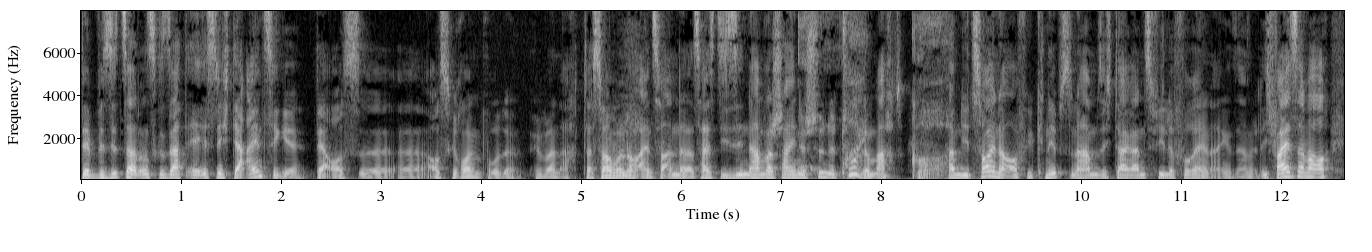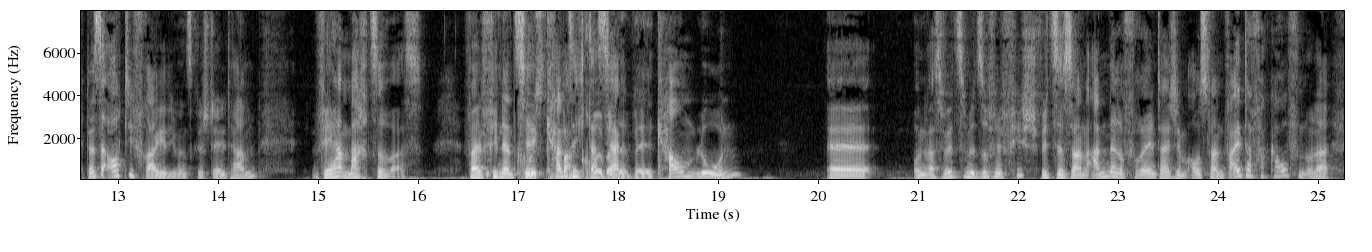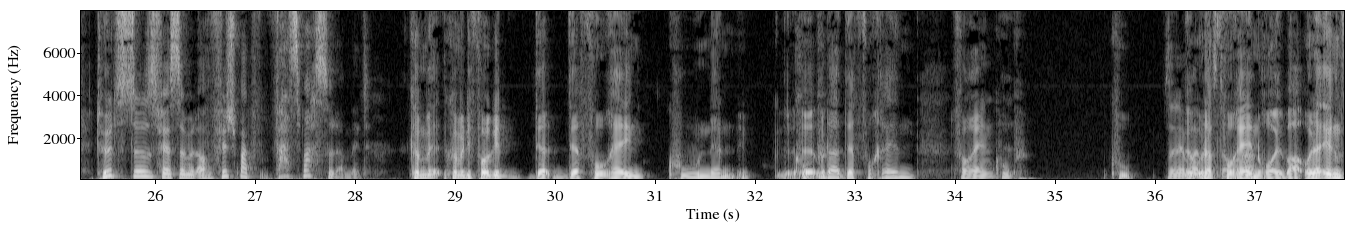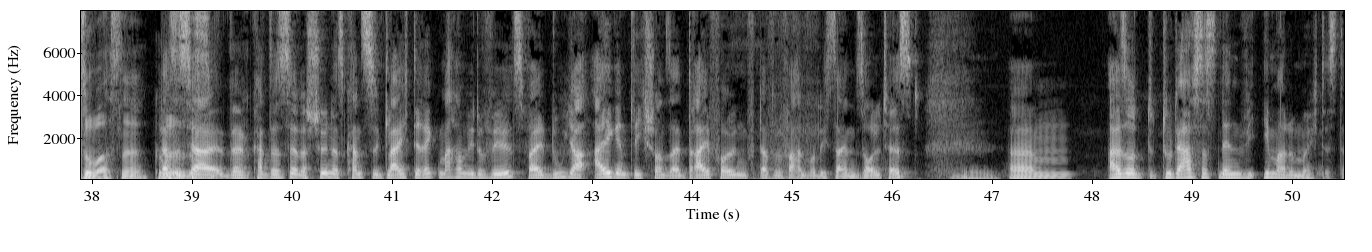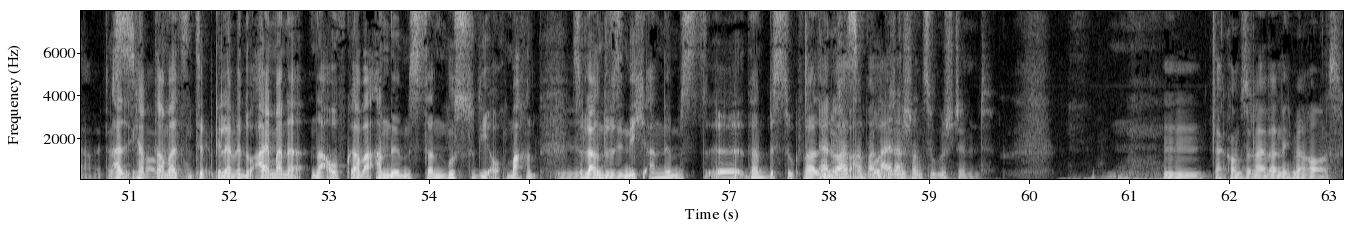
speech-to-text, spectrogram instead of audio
Der Besitzer hat uns gesagt, er ist nicht der Einzige, der aus, äh, äh, ausgeräumt wurde über Nacht. Das war wohl noch ein, zwei andere. Das heißt, die sind, haben wahrscheinlich eine schöne Tour gemacht, haben die Zäune aufgeknipst und haben sich da ganz viele Forellen eingesammelt. Ich weiß aber auch, das ist auch die Frage, die wir uns gestellt haben. Wer macht sowas? Weil finanziell kann sich das ja kaum lohnen. Äh, und was willst du mit so viel Fisch? Willst du das an andere Forellenteiche im Ausland weiterverkaufen? Oder tötest du es, fährst du damit auf den Fischmarkt? Was machst du damit? Können wir, können wir die Folge der, der Forellenkuh nennen? Äh, oder der Forellenkuh? Forellenkup. So nennt man Oder das doch, oder? Forellenräuber. Oder irgend sowas, ne? Können Das ist ja, da kann- das ist ja das Schöne, das kannst du gleich direkt machen, wie du willst, weil du ja eigentlich schon seit drei Folgen dafür verantwortlich sein solltest. Mhm. Ähm, also du, darfst das nennen, wie immer du möchtest, David. Das Also ich habe damals einen Tipp gelernt, wenn du einmal eine, eine Aufgabe annimmst, dann musst du die auch machen. Solange du sie nicht annimmst, äh, dann bist du quasi Mhm. Ja, du hast aber leider schon zugestimmt. Hm, da kommst du leider nicht mehr raus.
